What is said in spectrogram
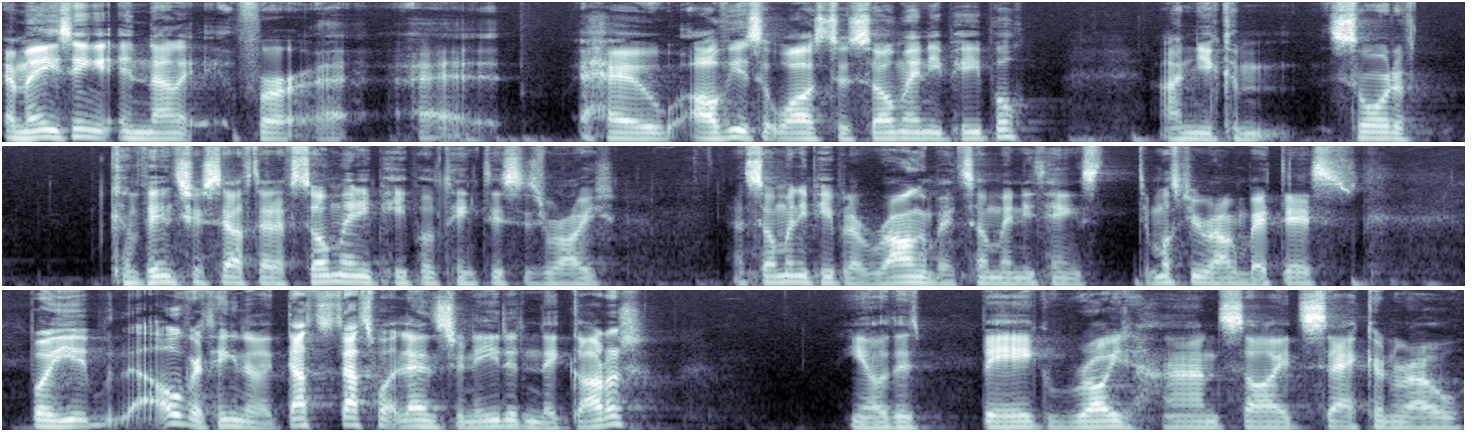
amazing in that for uh, uh, how obvious it was to so many people, and you can sort of convince yourself that if so many people think this is right, and so many people are wrong about so many things, they must be wrong about this. But you overthinking it, like that's that's what Leinster needed, and they got it. You know, this big right hand side second row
